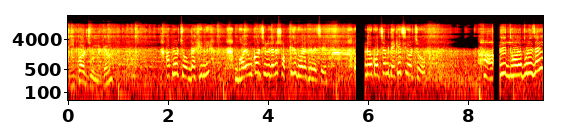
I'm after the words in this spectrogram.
দীপার জন্য কেন? আপনি ওর চোখ দেখেননি? ভয়ঙ্কর ছিল যেন সবকিছু ধরে ফেলেছে। করছে আমি দেখেছি ওর চোখ। হ্যাঁ যদি ধরা পড়ে যায়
